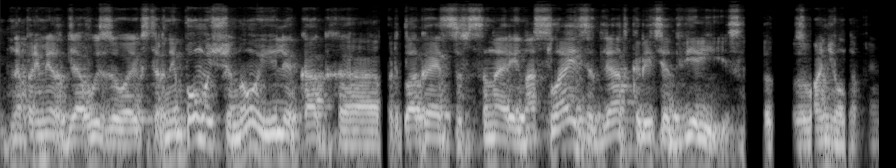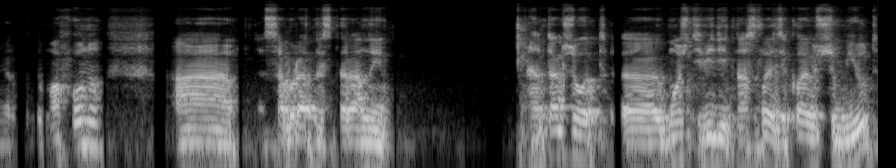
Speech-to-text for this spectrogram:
например, для вызова экстренной помощи, ну или, как э, предлагается в сценарии на слайде, для открытия двери, если кто-то позвонил, например, по домофону а, с обратной стороны. А также вот э, можете видеть на слайде клавишу Mute,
